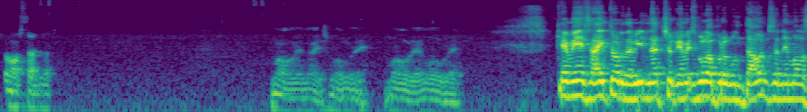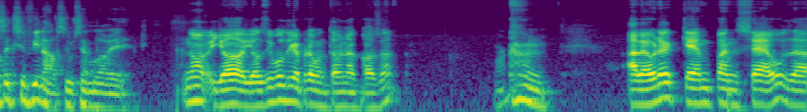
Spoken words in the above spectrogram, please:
Són els trams de casa. Molt bé, nois, molt bé, molt bé, molt bé. Què més, Aitor, David, Nacho, què més voleu preguntar ens anem a la secció final, si us sembla bé? No, jo, jo els hi voldria preguntar una cosa. A veure què en penseu de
